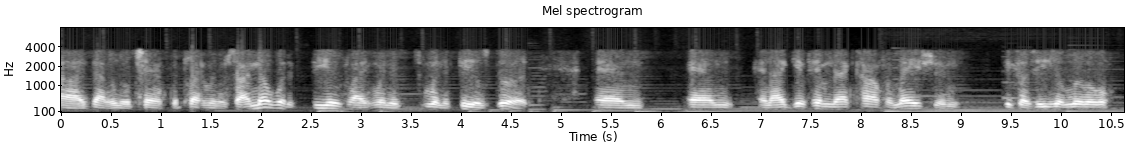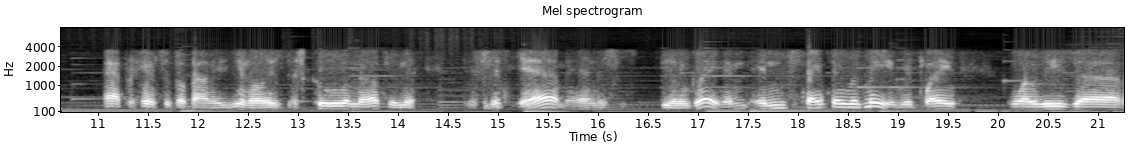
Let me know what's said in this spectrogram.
uh, got a little chance to play with him, so I know what it feels like when it when it feels good, and and and I give him that confirmation because he's a little apprehensive about it. You know, is this cool enough? And he said, "Yeah, man, this is feeling great." And and same thing with me. We're playing one of these uh,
